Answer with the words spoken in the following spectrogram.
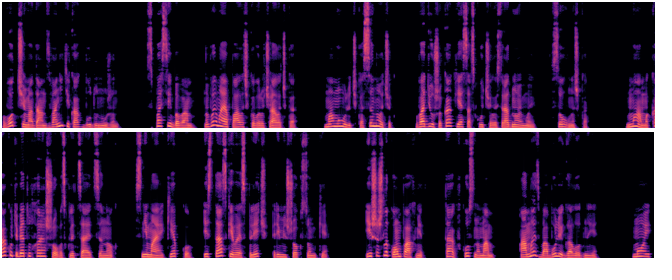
«Вот чемодан, звоните, как буду нужен». «Спасибо вам, вы моя палочка-выручалочка». «Мамулечка, сыночек, Вадюша, как я соскучилась, родной мой, солнышко». «Мама, как у тебя тут хорошо!» — восклицает сынок, снимая кепку и стаскивая с плеч ремешок сумки. И шашлыком пахнет. Так вкусно, мам. А мы с бабулей голодные. Мой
